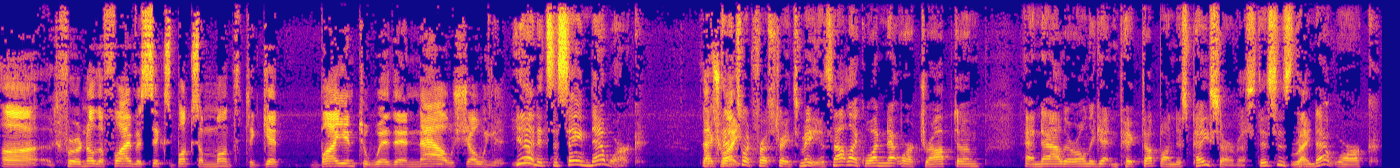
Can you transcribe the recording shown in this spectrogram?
uh, for another five or six bucks a month to get buy into where they're now showing it. you Yeah, know? and it's the same network. That's like, That's right. what frustrates me. It's not like one network dropped them and now they're only getting picked up on this pay service. This is the Right. network,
